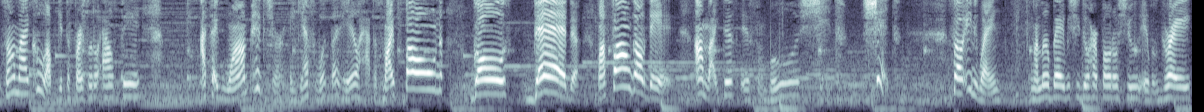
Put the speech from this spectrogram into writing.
So I'm like, cool. I'll get the first little outfit. I take one picture, and guess what the hell happens? My phone goes dead. My phone go dead. I'm like, this is some bullshit. Shit. So anyway, my little baby, she do her photo shoot. It was great.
